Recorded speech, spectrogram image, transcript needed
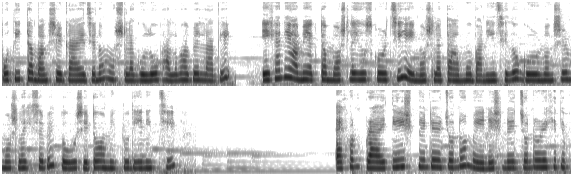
প্রতিটা মাংসের গায়ে যেন মশলাগুলো ভালোভাবে লাগে। এখানে আমি একটা মশলা ইউজ করছি। এই মশলাটা আম্মু বানিয়েছিল গরুর মাংসের মশলা হিসেবে। তো সেটাও আমি একটু দিয়ে নিচ্ছি। এখন প্রায় তিরিশ মিনিটের জন্য মেরিনেশনের জন্য রেখে দিব।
